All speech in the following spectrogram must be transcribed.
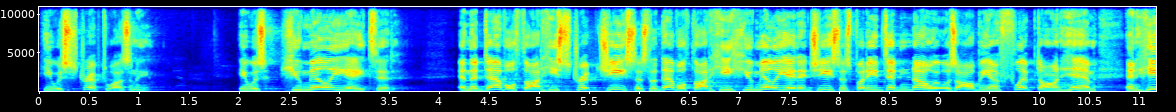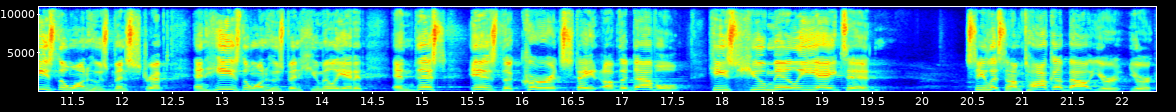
he was stripped, wasn't he? He was humiliated. And the devil thought he stripped Jesus. The devil thought he humiliated Jesus, but he didn't know it was all being flipped on him. And he's the one who's been stripped, and he's the one who's been humiliated. And this is the current state of the devil. He's humiliated. See, listen, I'm talking about your, your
